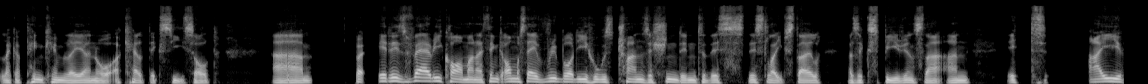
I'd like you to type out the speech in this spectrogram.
like a pink Himalayan or a Celtic sea salt. Um, but it is very common. I think almost everybody who has transitioned into this this lifestyle has experienced that. And it I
